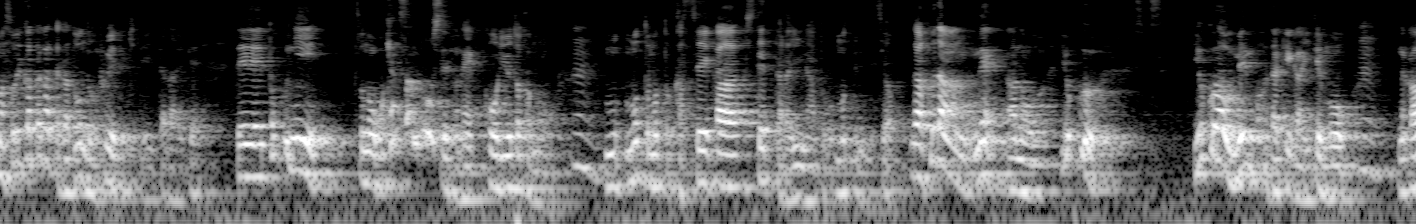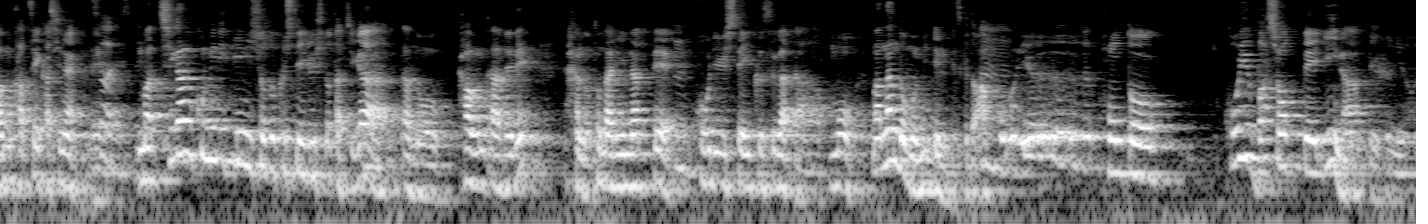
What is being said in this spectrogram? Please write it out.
まあ、そういう方々がどんどん増えてきていただいて。で特にそのお客さん同士でのね交流とかもうん。ももっともっと活性化していったらいいなと思ってるんですよ。だから普段ねあのよくよく会うメンバーだけがいても、うん。なんかあんま活性化しないのでね。まあ、違うコミュニティに所属している人たちが、あのカウンターでね あの隣になってうん。交流していく姿も、まあ、何度も見てるんですけど、あうん。こういう本当こういう場所っていいなっていうふうには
